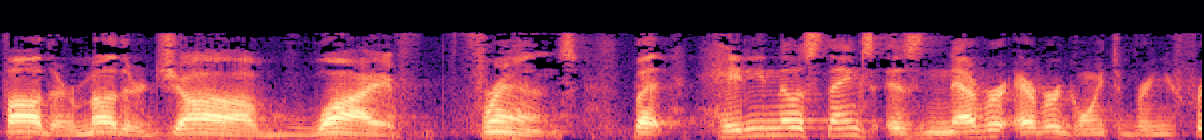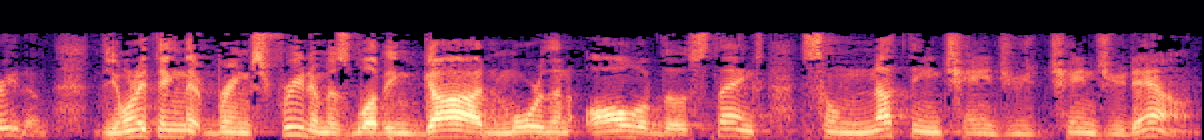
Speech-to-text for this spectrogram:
father, mother, job, wife, friends. But hating those things is never, ever going to bring you freedom. The only thing that brings freedom is loving God more than all of those things, so nothing change you, change you down.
